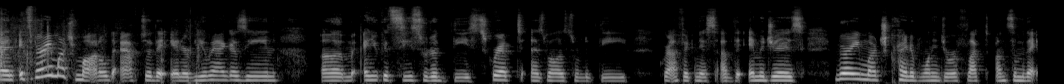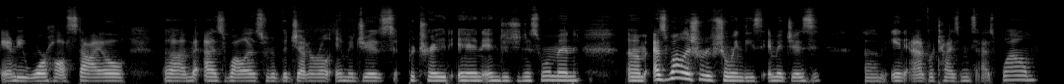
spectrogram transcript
and it's very much modeled after the interview magazine um, and you can see sort of the script as well as sort of the graphicness of the images, very much kind of wanting to reflect on some of the Andy Warhol style, um, as well as sort of the general images portrayed in Indigenous women, um, as well as sort of showing these images um, in advertisements as well.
